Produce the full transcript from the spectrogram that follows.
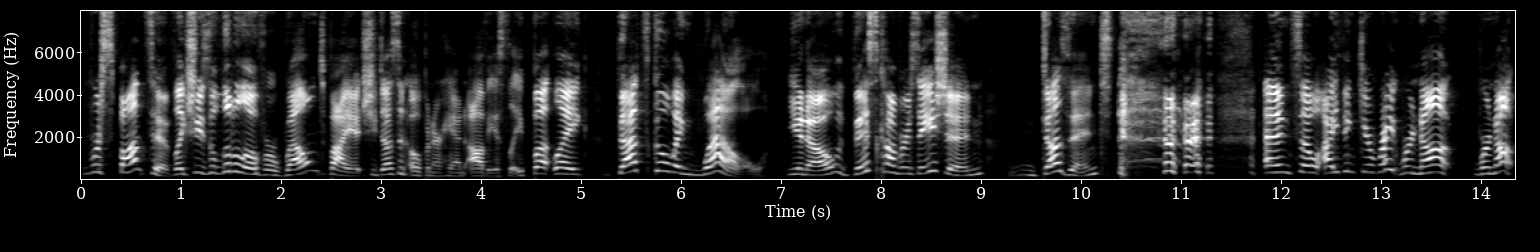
responsive. Like she's a little overwhelmed by it. She doesn't open her hand, obviously, but like that's going well. You know, this conversation doesn't. and so I think you're right. We're not we're not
